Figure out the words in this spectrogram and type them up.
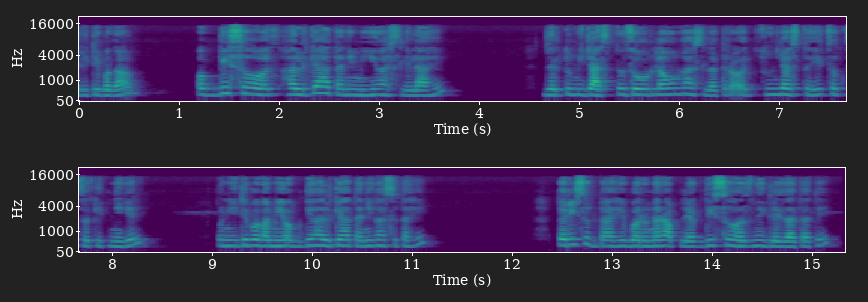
तरी ते बघा अगदी सहज हलक्या हाताने मी हे घासलेलं आहे. जर तुम्ही जास्त जोर लावून घासलं तर अजून जास्त हे चकचकीत निघेल. पण इथे बघा मी अगदी हलक्या हाताने घासत आहे. तरीसुद्धा हे बर्नर आपले अगदी सहज निघले जातात ते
